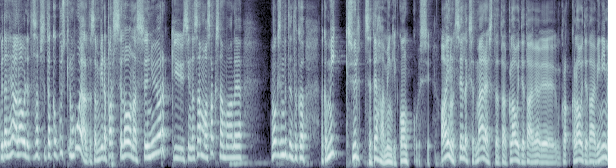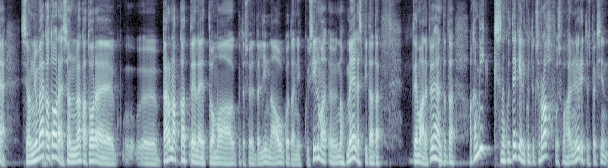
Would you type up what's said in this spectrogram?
kui ta on hea laulja, ta saab seda ka kuskil mujal, ta saab minna Barcelonasse, New Yorki, sinnasamma Saksamaale ja. ja ma hakkasin mõtlema, et aga, aga miks üldse teha mingit konkurssi, ainult selleks, et mälestada Claudia Taevi, Claudia Taevi nime. see on ju väga tore, see on väga tore pärnakatele, et oma, kuidas öelda, linna aukodanikku silma, noh meeles pidada temale pühendada. aga miks nagu tegelikult üks rahvusvaheline üritus peaks siin,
